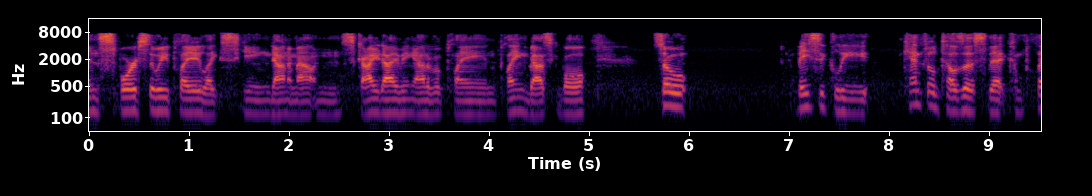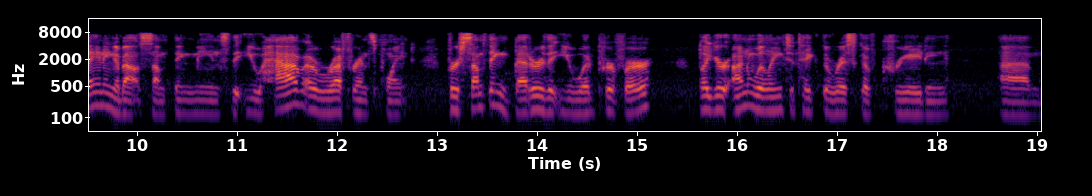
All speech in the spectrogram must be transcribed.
in sports that we play, like skiing down a mountain, skydiving out of a plane, playing basketball. So basically, Canfield tells us that complaining about something means that you have a reference point for something better that you would prefer, but you're unwilling to take the risk of creating um,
